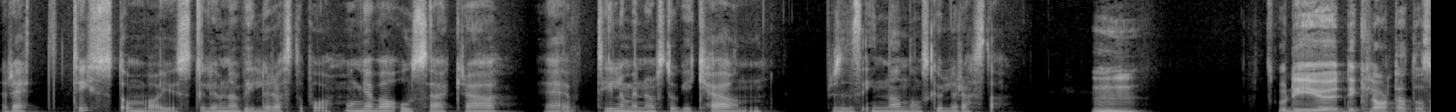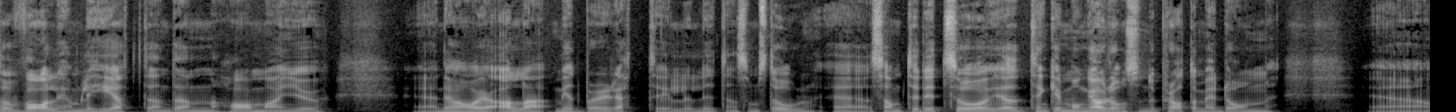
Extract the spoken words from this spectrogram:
rätt tyst om vad just eleverna ville rösta på. Många var osäkra, till och med när de stod i kön precis innan de skulle rösta. Mm. Och det är ju det är klart att alltså, valhemligheten den har man ju eh, det har ju alla medborgare rätt till, liten som stor. Eh, samtidigt så, jag tänker många av dem som du pratar med, de eh,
